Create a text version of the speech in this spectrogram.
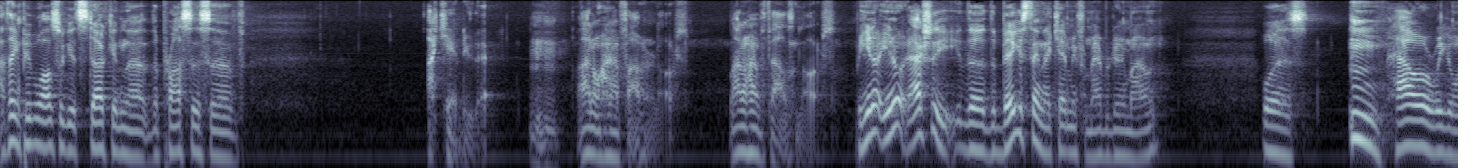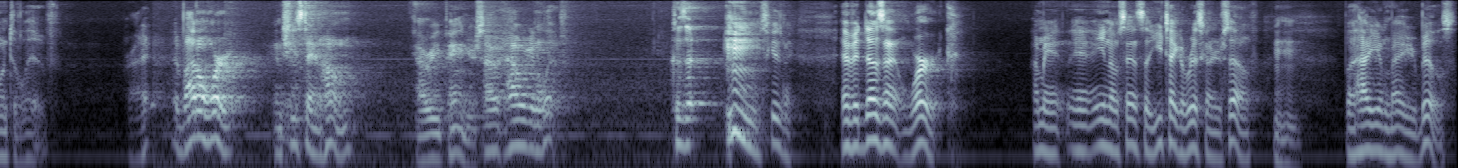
I think people also get stuck in the, the process of, I can't do that. I don't have five hundred dollars. I don't have thousand dollars. But you know, you know, actually, the the biggest thing that kept me from ever doing my own was, how are we going to live? Right. If I don't work and she's staying home, How are you paying yourself? how, how are we going to live? Because, excuse me, if it doesn't work, I mean, eh, you know what I'm saying? So you take a risk on yourself, but how are you going to pay your bills?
